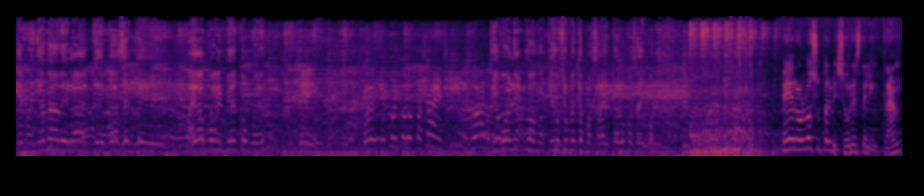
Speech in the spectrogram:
que mañana adelante puede hacer que haya un movimiento bueno. ¿En cuanto a los pasajes, siguen igual Igualito, no, no, aquí no se aumenta pasajes, están los pasajes igualitos. Pero los supervisores del Intran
